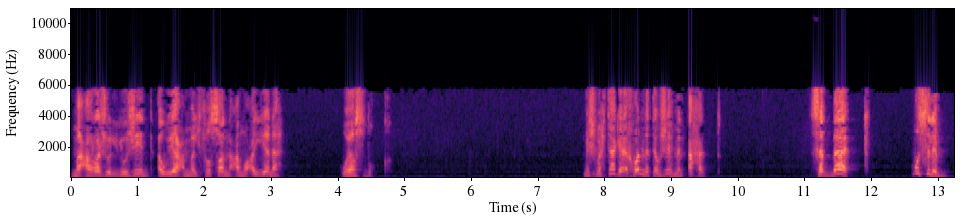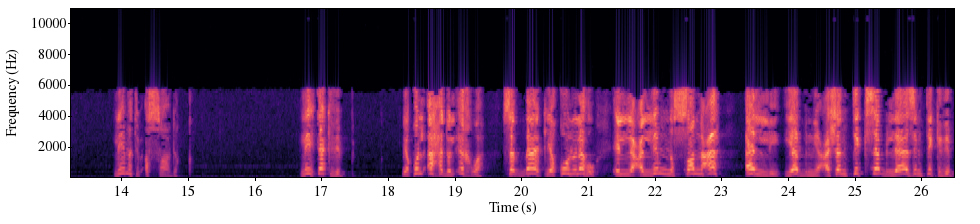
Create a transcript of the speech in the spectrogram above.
مع رجل يجيد أو يعمل في صنعة معينة ويصدق. مش محتاجة يا إخواننا توجيه من أحد. سباك مسلم ليه ما تبقى الصادق ليه تكذب؟ يقول أحد الإخوة سباك يقول له اللي علمني الصنعة قال لي يا ابني عشان تكسب لازم تكذب.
